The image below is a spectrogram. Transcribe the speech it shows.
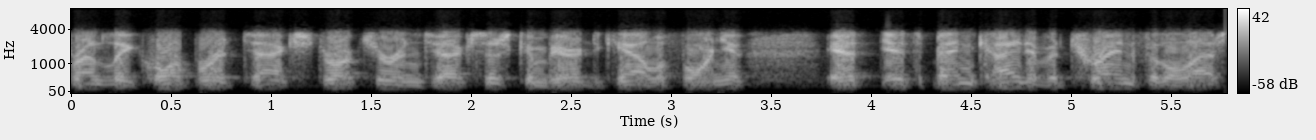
friendly corporate tax structure in Texas compared to California, it, it's been kind of a trend for the last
